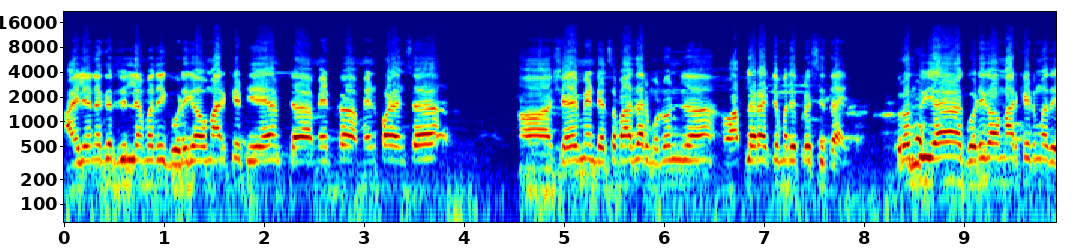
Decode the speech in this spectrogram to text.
अहिल्यानगर जिल्ह्यामध्ये घोडेगाव मार्केट हे आमच्या मेंढका मेंढपाळांचा शेळ्या मेंढ्याचा बाजार म्हणून आपल्या राज्यामध्ये प्रसिद्ध आहे. परंतु या घोडेगाव मार्केटमध्ये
